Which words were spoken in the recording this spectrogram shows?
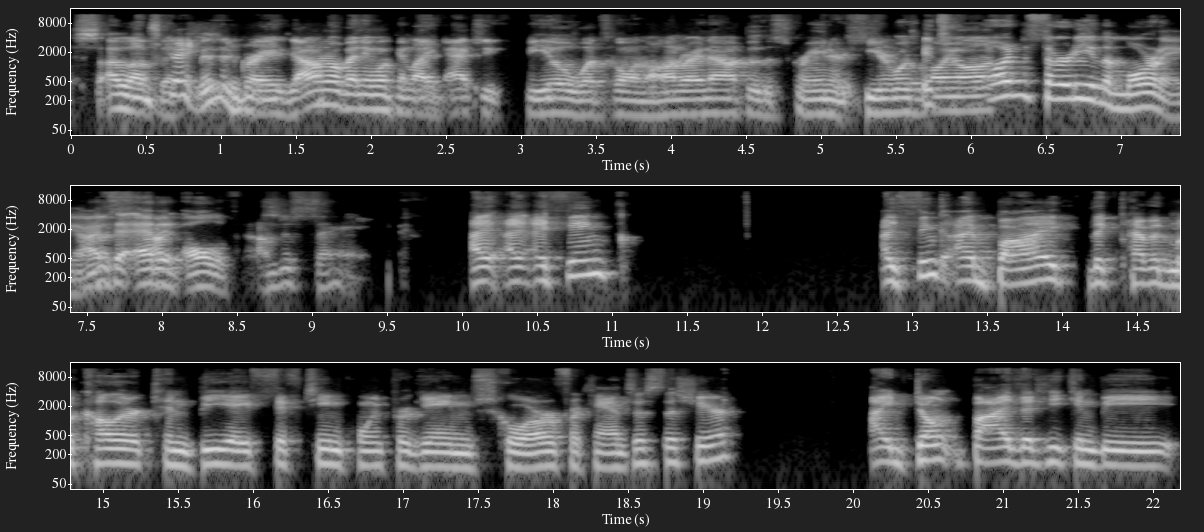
this. I love this. great. This is crazy. I don't know if anyone can like actually feel what's going on right now through the screen or hear what's It's going on. 1.30 in the morning. I I'm have just- to edit I'm- all of this. I'm just saying. I, I I think I think I buy that Kevin McCullar can be a 15 point per game scorer for Kansas this year. I don't buy that he can be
